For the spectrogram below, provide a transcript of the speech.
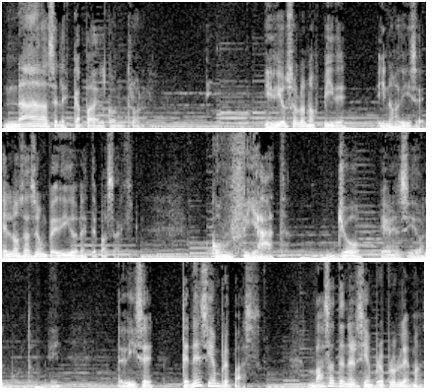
Nada se le escapa del control. Y Dios solo nos pide y nos dice, Él nos hace un pedido en este pasaje. Confiad, yo he vencido al mundo. Te dice, tened siempre paz. Vas a tener siempre problemas,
